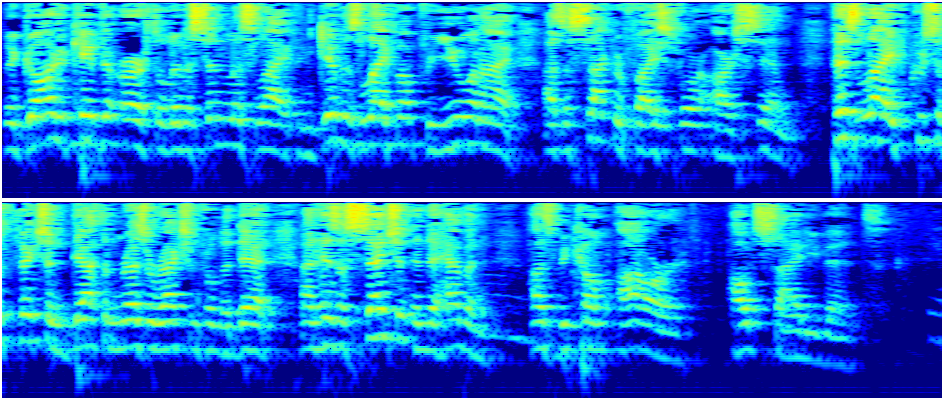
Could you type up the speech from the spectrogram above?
The God who came to earth to live a sinless life and give his life up for you and I as a sacrifice for our sin. His life, crucifixion, death, and resurrection from the dead, and his ascension into heaven has become our outside event. Yes.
